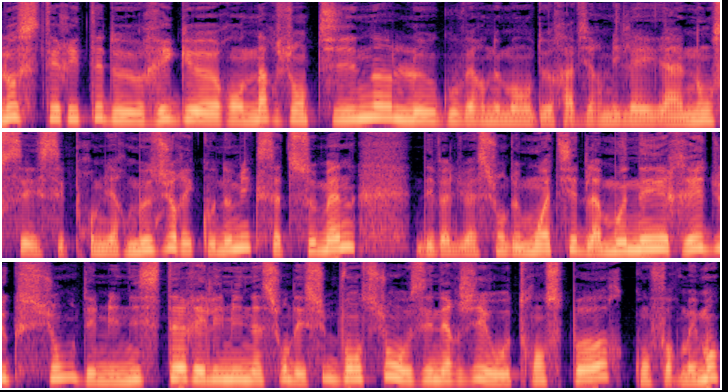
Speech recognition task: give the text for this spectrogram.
L'austérité de rigueur en Argentine. Le gouvernement de Javier Milei a annoncé ses premières mesures économiques cette semaine. Dévaluation de moitié de la monnaie, réduction des ministères, élimination des subventions aux énergies et aux transports, conformément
